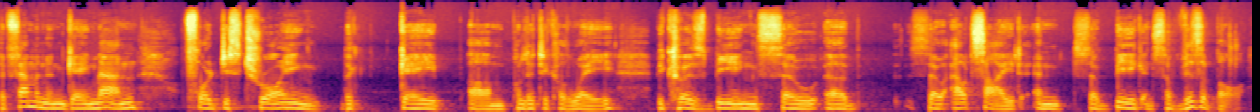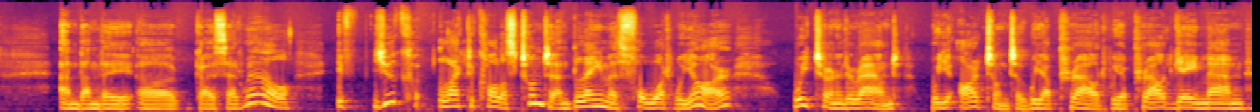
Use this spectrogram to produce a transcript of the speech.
the feminine gay man, for destroying the gay um, political way because being so uh, so outside and so big and so visible. And then the uh, guy said, "Well, if you c- like to call us Tunte and blame us for what we are, we turn it around. We are Tunte. We are proud. We are proud gay man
